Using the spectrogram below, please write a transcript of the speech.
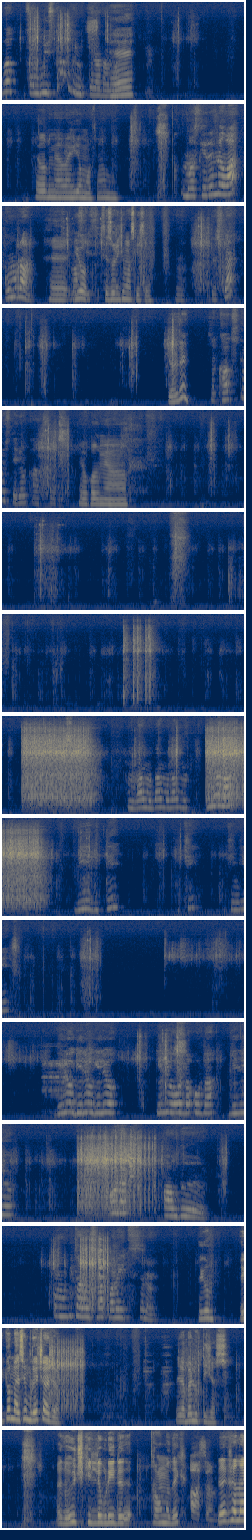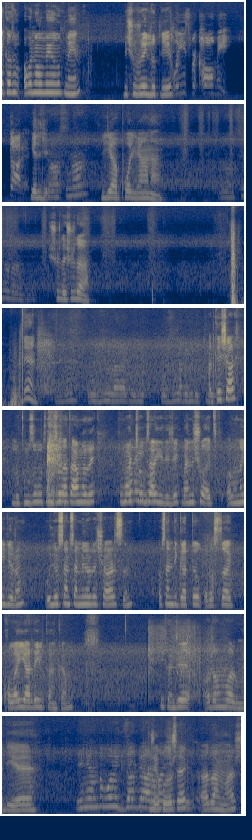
bak sen bu üstü aldın gittin adamdan. He. He oğlum ya ben gidiyorum ortaya ama. Maskede ne var? Komran. He, maskesi. yok sezon 2 maskesi. Hı. Göster. Gördün? Sen kalks gösteriyorsun kalksı. Yok oğlum ya. Dalma dalma dalma. Bu lan? Bir gitti. İki. ikinci. Geliyor geliyor geliyor. Geliyor orada orada. Geliyor. Orada. Aldım. Oğlum bir tane ıslak bana oğlum. Bekle oğlum ben seni buraya çağıracağım. Beraber lootlayacağız. Aga 3 kill de burayı da tamamladık. Awesome. Arkadaşlar like atıp abone olmayı unutmayın. Bir şurayı lootlayıp Please recall me. Got it. gelecek. Yasına. Ya nerede? Şurada şurada. Gördün? Arkadaşlar lootumuzu lootumuzu da tamamladık. Bu maç çok güzel gidecek. Ben de şu etki alana gidiyorum. Ölürsem sen beni orada çağırırsın. Ama sen dikkatli ol. Orası da kolay yer değil kankam. İlk önce adam var mı diye Benim yanımda böyle güzel bir araba olursak şekli. adam var.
